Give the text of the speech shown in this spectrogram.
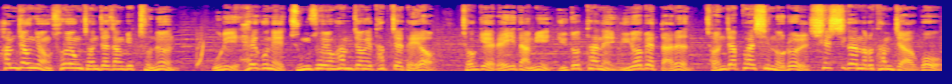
함정용 소형 전자장비2는 우리 해군의 중소형 함정에 탑재되어 적의 레이더 및 유도탄의 위협에 따른 전자파 신호를 실시간으로 탐지하고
